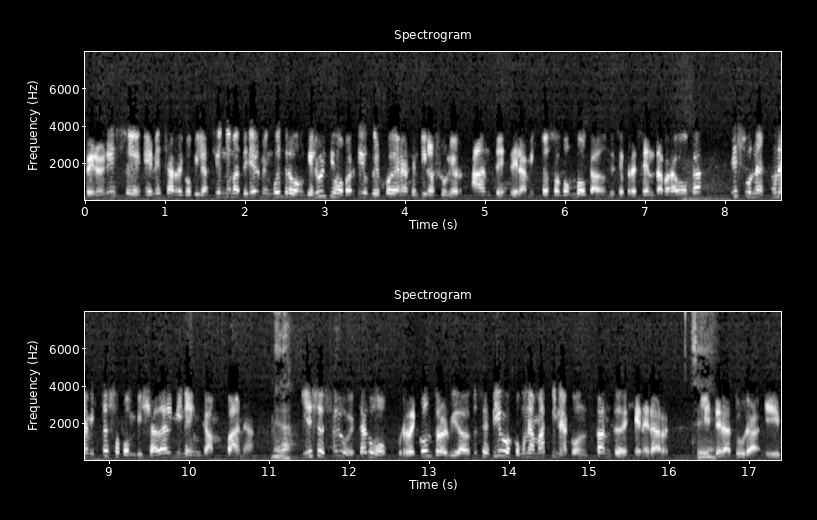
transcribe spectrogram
pero en ese en esa recopilación de material me encuentro con que el último partido que juega en Argentino Junior, antes del amistoso con Boca, donde se presenta para Boca, es una, un amistoso con Villadalmina en Campana. Mira. Y eso es algo que está como recontra olvidado. Entonces Diego es como una máquina constante de generar Sí. literatura. Y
